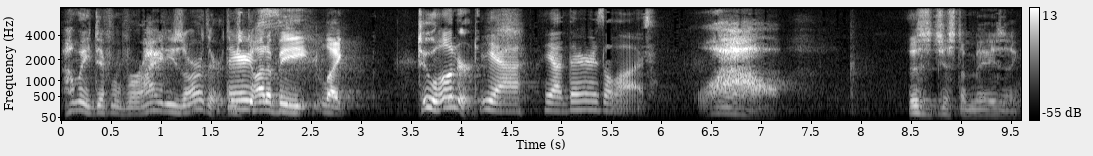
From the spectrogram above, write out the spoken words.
How many different varieties are there? There's There's- got to be like 200. Yeah. Yeah. There is a lot. Wow. This is just amazing.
